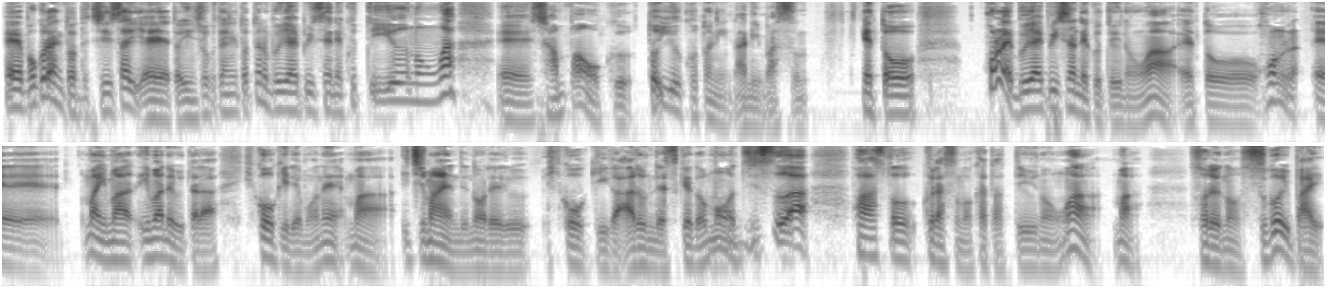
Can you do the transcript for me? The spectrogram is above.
えー、僕らにとって小さい、えっ、と、飲食店にとっての VIP 戦略っていうのは、え、シャンパンを置くということになります。えっと、本来 VIP 戦略というのは、えっと、本来、えー、まあ今、今で言ったら飛行機でもね、まあ1万円で乗れる飛行機があるんですけども、実はファーストクラスの方っていうのは、まあ、それのすごい倍、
